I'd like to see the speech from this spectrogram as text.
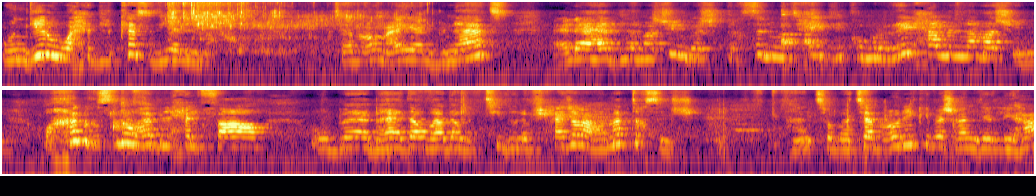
ونديروا واحد الكاس ديال الماء تابعوا معايا البنات على هاد ال machine باش تغسل وتحيد لكم الريحة من ال machine واخا نغسلوها بالحلفة وبهذا وهذا والتيد ولا بشي حاجة راه ما تغسلش. هانتوما تابعوني كيفاش غندير ليها.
